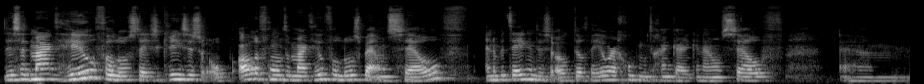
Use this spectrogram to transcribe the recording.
dus het maakt heel veel los, deze crisis op alle fronten maakt heel veel los bij onszelf. En dat betekent dus ook dat we heel erg goed moeten gaan kijken naar onszelf. Ehm,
